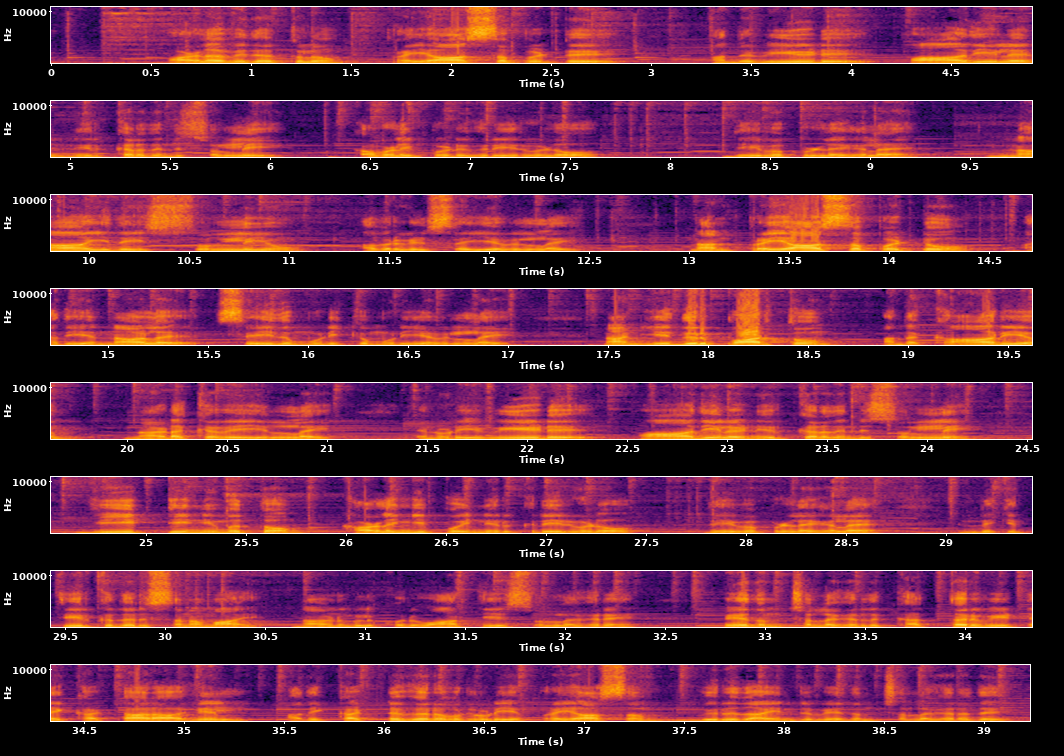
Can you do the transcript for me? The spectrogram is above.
பல விதத்திலும் பிரயாசப்பட்டு அந்த வீடு பாதியில் நிற்கிறது என்று சொல்லி கவலைப்படுகிறீர்களோ? தெய்வ பிள்ளைகளை நான் இதை சொல்லியும் அவர்கள் செய்யவில்லை. நான் பிரயாசப்பட்டும் அது என்னால் செய்து முடிக்க முடியவில்லை. நான் எதிர்பார்த்தும் அந்த காரியம் நடக்கவே இல்லை. என்னுடைய வீடு பாதியில் நிற்கிறது என்று சொல்லி வீட்டி நிமித்தம் கலங்கி போய் நிற்கிறீர்களோ? தெய்வ பிள்ளைகளே இன்றைக்கு தீர்க்க தரிசனமாய் நான் உங்களுக்கு ஒரு வார்த்தையை சொல்லுகிறேன். வேதம் சொல்லுகிறது கத்தர் வீட்டை கட்டாராகில் அதை கட்டுகிறவர்களுடைய பிரயாசம் விருதா என்று வேதம் சொல்லுகிறது.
